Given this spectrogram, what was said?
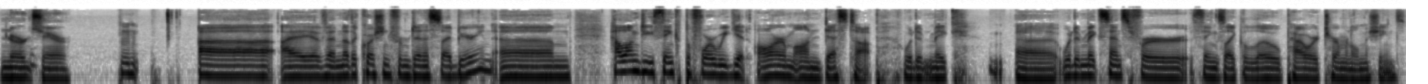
nerd share. Uh, I have another question from Dennis Siberian. Um, how long do you think before we get ARM on desktop? Would it make uh, would it make sense for things like low power terminal machines?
